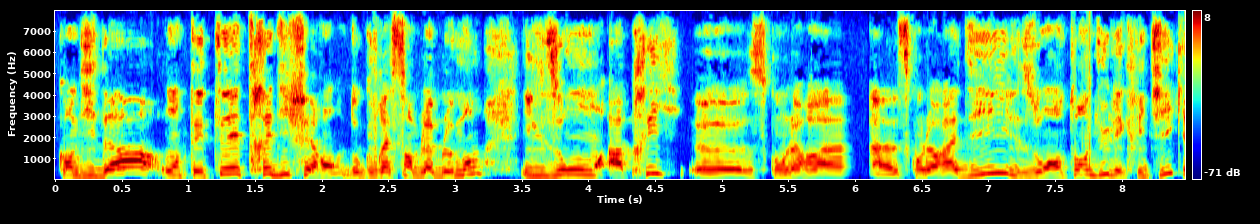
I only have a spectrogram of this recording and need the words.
candidats ont été très différents. Donc vraisemblablement, ils ont appris euh, ce qu'on leur a, ce qu'on leur a dit, ils ont entendu les critiques.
